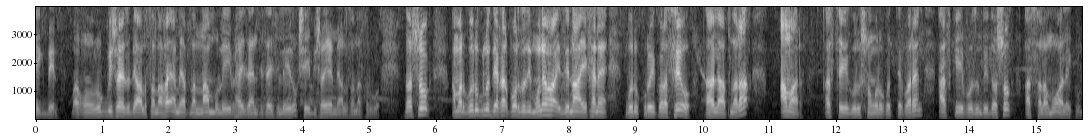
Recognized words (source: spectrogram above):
লিখবেন বা কোনো রোগ বিষয়ে যদি আলোচনা হয়, আমি আপনার নাম বলে এই ভাই জানতে চাইছিল এই রোগ, সেই বিষয়ে আমি আলোচনা করব। দর্শক, আমার গরুগুলো দেখার পর যদি মনে হয় যে না, এখানে গরু ক্রয় করা শ্রেয়, তাহলে আপনারা আমার কাছ থেকে গরু সংগ্রহ করতে পারেন। আজকে এ পর্যন্তই দর্শক আসসালামু আলাইকুম।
